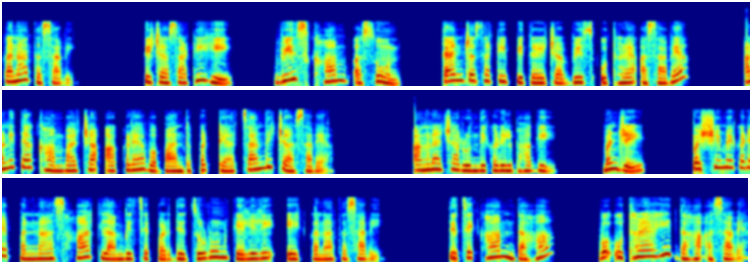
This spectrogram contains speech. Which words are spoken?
कनात असावी. तिच्यासाठीही वीस खांब असून त्यांच्यासाठी पितळेच्या वीस उथळ्या असाव्या आणि त्या खांबाच्या आकड्या व बांधपट्ट्या चांदीच्या असाव्या. अंगणाच्या रुंदीकडील भागी म्हणजे पश्चिमेकडे पन्नास हात लांबीचे पडदे जोडून केलेली एक कनात असावी. तिचे खांब दहा व उथळ्याही दहा असाव्या.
